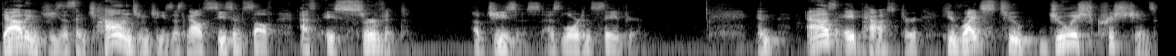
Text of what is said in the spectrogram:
doubting Jesus and challenging Jesus, now sees himself as a servant of Jesus, as Lord and Savior. And as a pastor, he writes to Jewish Christians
